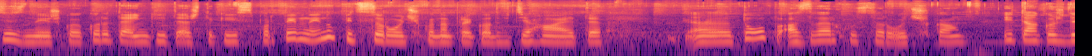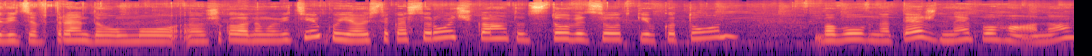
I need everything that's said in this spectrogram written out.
зі знижкою. Коротенький теж такий спортивний. Ну, під сорочку, наприклад, вдягаєте топ, а зверху сорочка. І також дивіться, в трендовому е, шоколадному відтінку є ось така сорочка. Тут 100% котон. Бавовна теж непогана.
